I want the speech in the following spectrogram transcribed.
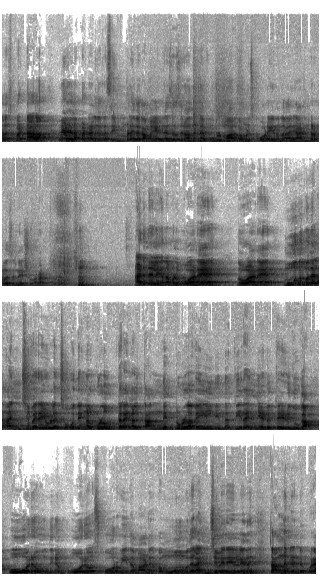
പ്ലസ് പട്ടാളം വെള്ളപ്പട്ടാളം ഇതൊക്കെ സിമ്പിൾ ഇതൊക്കെ നമുക്ക് എൽ എസ് എസിന് വന്നിട്ടുണ്ടെങ്കിൽ ഫുൾ മാർക്ക് നമ്മൾ സ്കോർ ചെയ്യുന്നുള്ള കാര്യം ഹൺഡ്രഡ് പെർസെന്റേജ് ഷുവറാണ് അടുത്തതിലേക്ക് നമ്മൾ പോവാണ്. നോവാണ്. മൂന്ന് മുതൽ അഞ്ച് വരെയുള്ള ചോദ്യങ്ങൾക്കുള്ള ഉത്തരങ്ങൾ തന്നിട്ടുള്ളവയിൽ നിന്ന് തിരഞ്ഞെടുത്ത് എഴുതുക. ഓരോന്നിനും ഓരോ സ്കോർ വീതമാണ്. ഇപ്പൊ മൂന്ന് മുതൽ അഞ്ച് വരെയുള്ളത് തന്നിട്ടുണ്ട്. ഒരു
